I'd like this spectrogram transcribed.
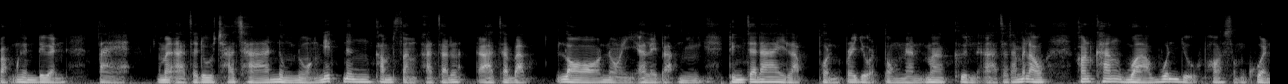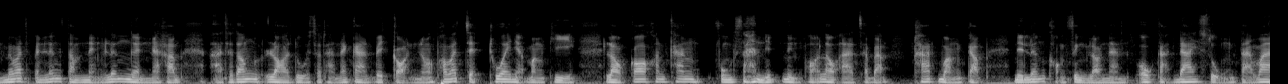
ปรับเงินเดือน แต่มันอาจจะดูช้าๆหน่วงๆนิดนึงคำสั่งอาจจะอาจจะแบบรอหน่อยอะไรแบบนี้ ถึงจะได้รับผลประโยชน์ตรงนั้นมากขึ้น อาจจะทำให้เราค่อนข้างวาวุ่นอยู่พอสมควร ไม่ว่าจะเป็นเรื่องตำแหน่งเรื่องเงินนะครับ อาจจะต้องรอดูสถานการณ์ไปก่อนเนาะเพราะว่าเจ็ดถ้วยเนี่ยบางทีเราก็ค่อนข้างฟุ้งซ่านนิดหนึ่งเพราะเราอาจจะแบบคาดหวังกับในเรื่องของสิ่งเหล่านั้น โอกาสได้สูง แต่ว่า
